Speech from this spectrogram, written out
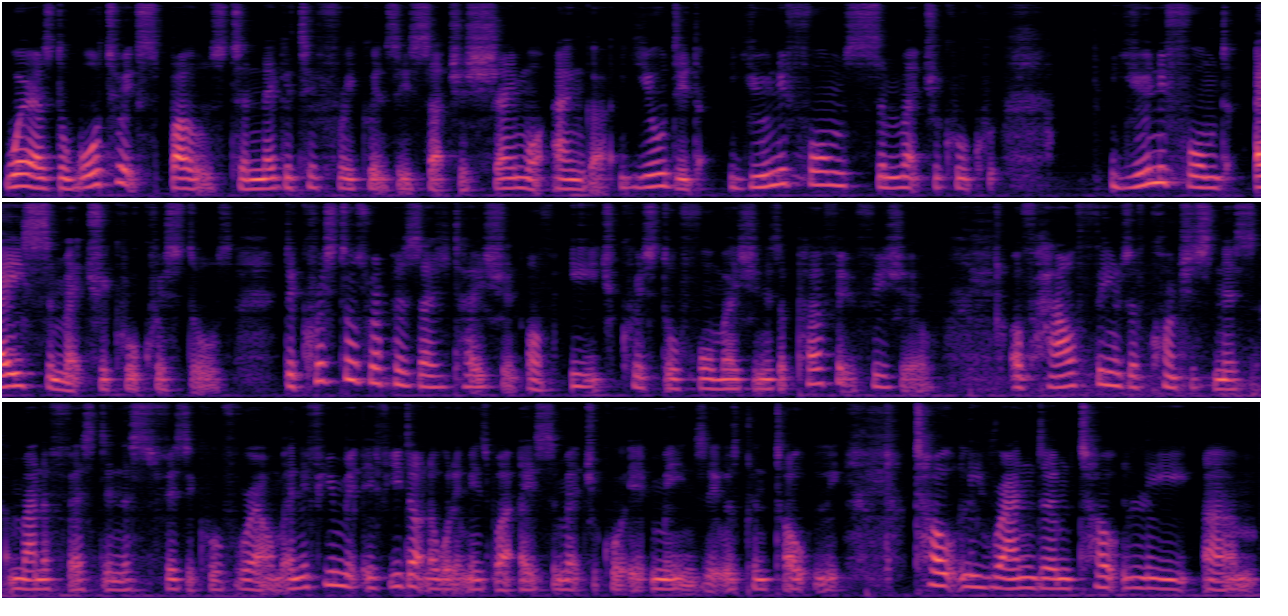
whereas the water exposed to negative frequencies such as shame or anger yielded uniform symmetrical uniformed asymmetrical crystals. The crystal's representation of each crystal formation is a perfect visual of how themes of consciousness manifest in this physical realm. And if you if you don't know what it means by asymmetrical, it means it was totally, totally random, totally um,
